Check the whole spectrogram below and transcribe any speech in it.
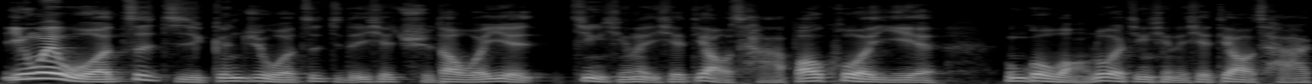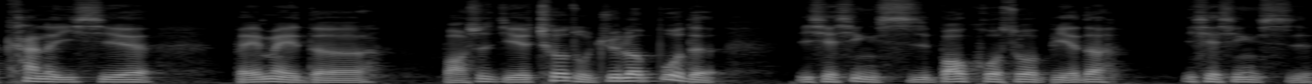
因为我自己根据我自己的一些渠道，我也进行了一些调查，包括也通过网络进行了一些调查，看了一些北美的保时捷车主俱乐部的一些信息，包括说别的一些信息。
